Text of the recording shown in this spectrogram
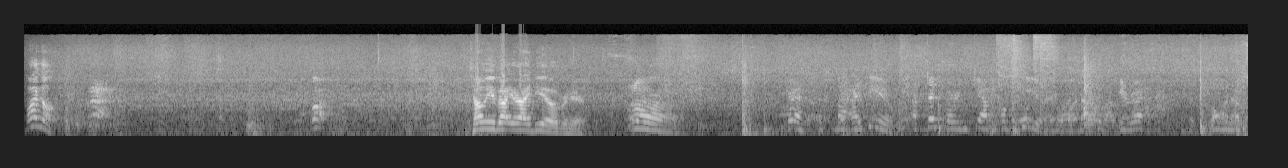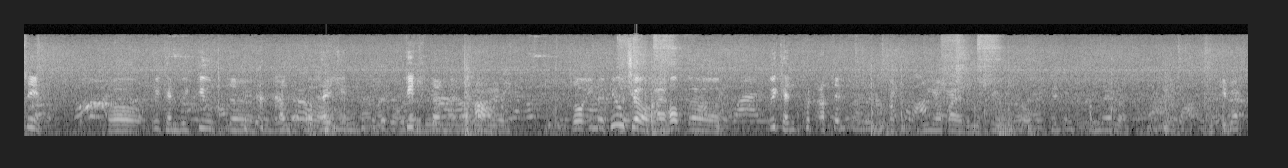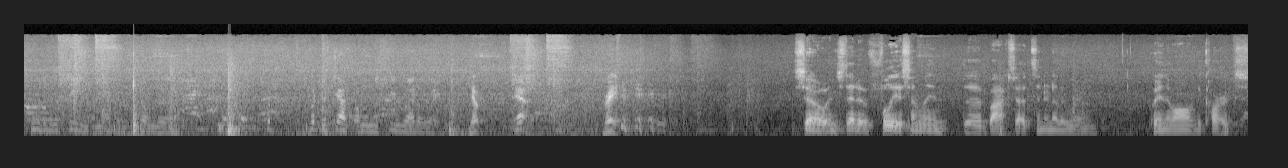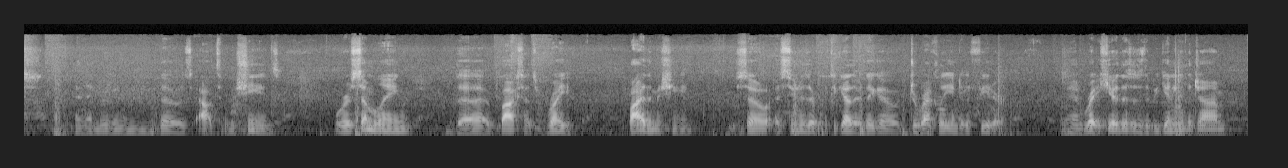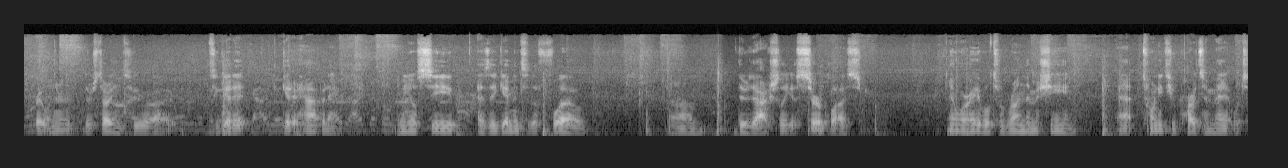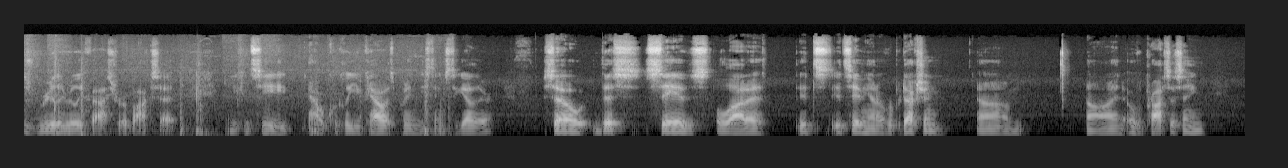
Michael! Tell me about your idea over here. Uh, okay, that's my idea. We assembling jam over here erect on the machine. So we can reduce the transportation distance and time. So in the future, I hope uh, we can put assembly nearby the machine. So we can use camera direct to the machine and I can put on the put, put the job on the machine right away. Yep. Yeah. Great. So instead of fully assembling the box sets in another room, putting them all into carts, and then moving those out to the machines, we're assembling the box sets right by the machine. So as soon as they're put together, they go directly into the feeder. And right here, this is the beginning of the job, right when they're they're starting to uh, to get it get it happening. And you'll see as they get into the flow, um, there's actually a surplus, and we're able to run the machine at 22 parts a minute, which is really really fast for a box set. And you can see how quickly UCOW is putting these things together. So this saves a lot of it's it's saving on overproduction, um, on overprocessing,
